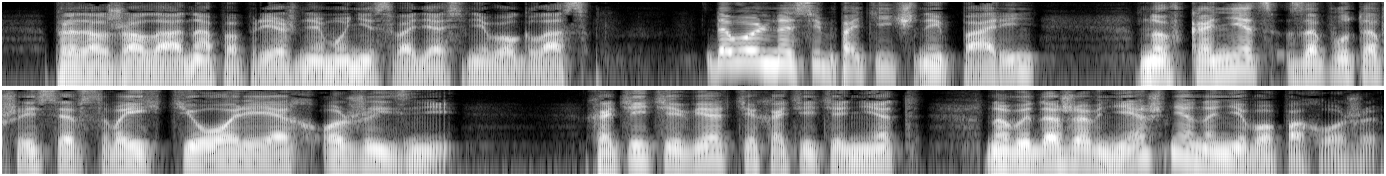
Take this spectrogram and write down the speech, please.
— продолжала она, по-прежнему не сводя с него глаз. «Довольно симпатичный парень, но в конец запутавшийся в своих теориях о жизни. Хотите верьте, хотите нет, но вы даже внешне на него похожи.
